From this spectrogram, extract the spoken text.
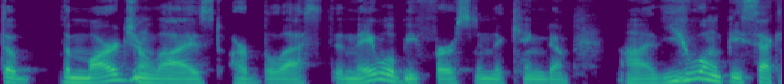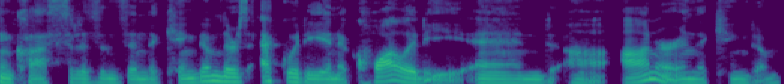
the the marginalized are blessed and they will be first in the kingdom. Uh, you won't be second class citizens in the kingdom. There's equity and equality and uh, honor in the kingdom.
